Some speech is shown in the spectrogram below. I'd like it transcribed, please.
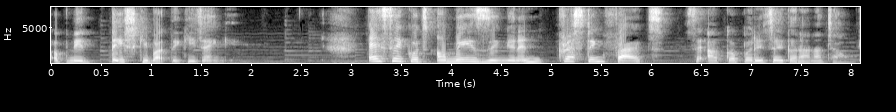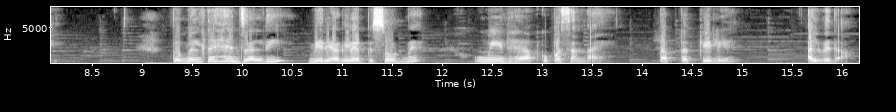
अपने देश की बातें की जाएँगी। ऐसे कुछ अमेजिंग एंड इंटरेस्टिंग फैक्ट्स से आपका परिचय कराना चाहूँगी। तो मिलते हैं जल्दी मेरे अगले एपिसोड में। उम्मीद है आपको पसंद आए। तब तक के लिए अलविदा।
